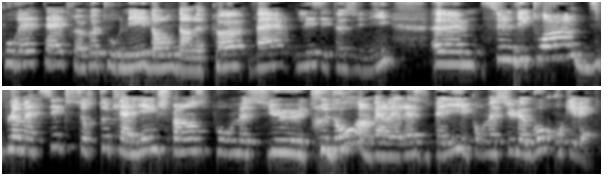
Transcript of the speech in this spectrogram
pourrait être retourné, donc dans notre cas, vers les États-Unis. Euh, c'est une victoire diplomatique sur toute la ligne, je pense, pour Monsieur Trudeau envers le reste du pays et pour Monsieur Legault au Québec.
